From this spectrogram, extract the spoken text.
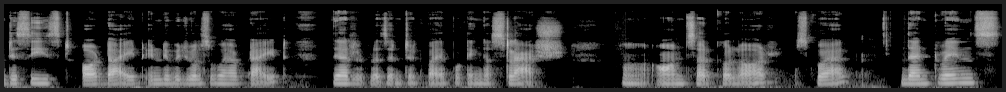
deceased or died individuals who have died they are represented by putting a slash uh, on circle or square. Then twins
